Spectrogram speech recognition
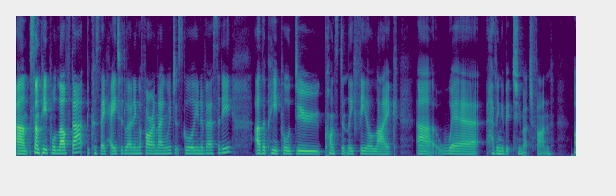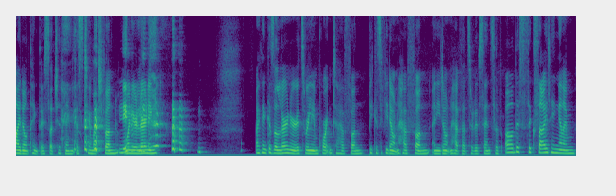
Um, some people love that because they hated learning a foreign language at school or university. Other people do constantly feel like uh, we're having a bit too much fun. I don't think there's such a thing as too much fun when you're learning. I think as a learner, it's really important to have fun because if you don't have fun and you don't have that sort of sense of oh, this is exciting and I'm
